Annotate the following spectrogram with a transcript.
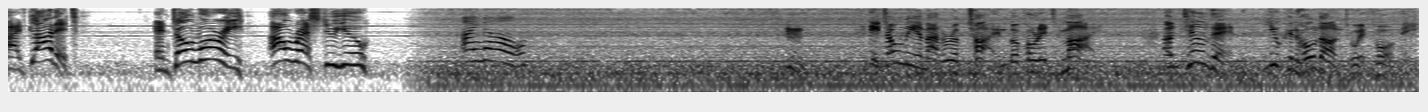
I've got it! And don't worry, I'll rescue you! I know. Hmm. It's only a matter of time before it's mine. Until then, you can hold on to it for me.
